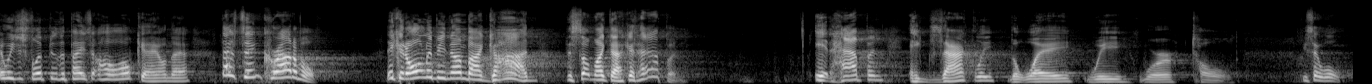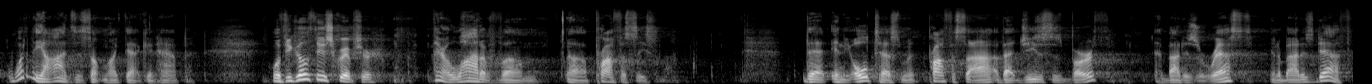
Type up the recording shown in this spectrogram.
And we just flip to the page, oh, okay, on that. That's incredible. It could only be done by God that something like that could happen. It happened exactly the way we were told. You say, well, what are the odds that something like that can happen? Well, if you go through Scripture, there are a lot of um, uh, prophecies that in the Old Testament prophesy about Jesus' birth, about his arrest, and about his death.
